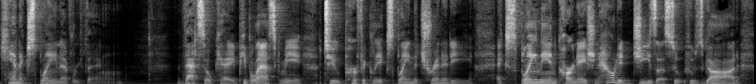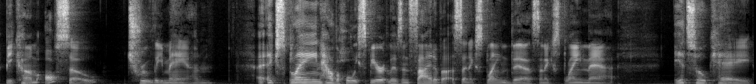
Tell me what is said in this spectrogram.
can't explain everything that's okay. People ask me to perfectly explain the Trinity, explain the incarnation. How did Jesus, who, who's God, become also truly man? Explain how the Holy Spirit lives inside of us, and explain this and explain that. It's okay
